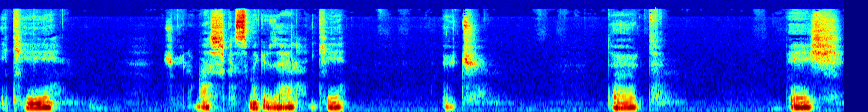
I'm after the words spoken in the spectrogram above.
2 şöyle baş kısmı güzel 2 3 4 5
